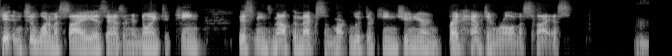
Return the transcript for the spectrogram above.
get into what a messiah is as an anointed king, this means Malcolm X and Martin Luther King Jr. and Fred Hampton were all messiahs. Mm.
